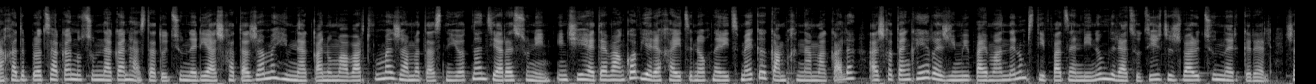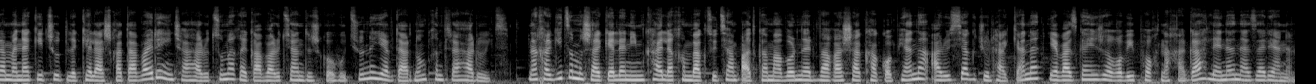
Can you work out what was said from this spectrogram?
նախադպրոցական ուսումնական հաստատությունների աշխատաժամը հիմնականում ավարտվում է ժամը 17:30-ին, ինչի հետևանքով երեխայի ծնողներից մեկը կամ խնամակալը աշխատանքային ռեժիմի պայմաններում ստիպված են լինում լրացուցիչ դժվարություններ կրել։ Ժամանակից շուտ լքել աշխատավայրը, ինչը հարուցում է ղեկավարության դժգոհությունը եւ դառնում խնդրահարույց։ Նախագիծը մշակել են Իմ քայլը խմբակցության падգամավորներ Վաղաշակ Հակոբյանը, Արուսյակ Ջուլհակյանը եւ ազգային ժողովի փոխնախագահ Լենա Նազարյանը։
